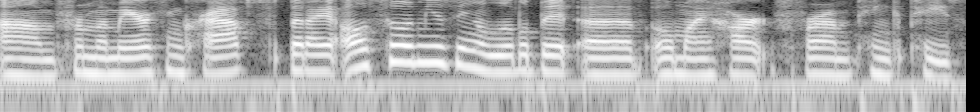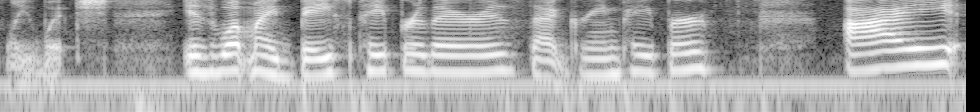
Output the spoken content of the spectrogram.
um, from American Crafts, but I also am using a little bit of Oh My Heart from Pink Paisley, which is what my base paper there is, that green paper. I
